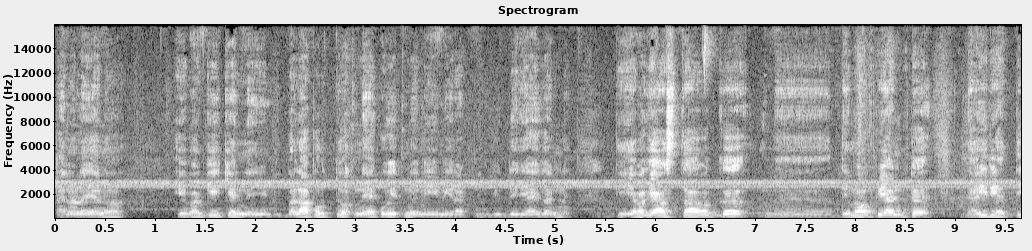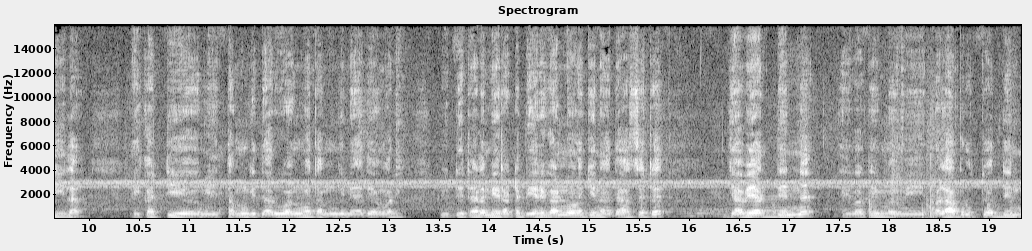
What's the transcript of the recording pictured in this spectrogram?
පැනලා යනවා. ඒ වගේ කියන්නේ බලාපොරොත්තුවක් නැහැ කොහෙත්ම මේ මේ රට යුද්ධ ජය ගන්න. ඒ වගේ අවස්ථාවක දෙමව්පියන්ට ධෛර්යයක් දීලා ඒ කට්ටිය මේ තමුන්ගේ දරුවන්ව තමුන්ගේ නෑදෑයන්ව හරි යුද්ධයට ඇල මේ රට බේර ගන්න ඕන කියන අදහසට ජවයක් දෙන්න ඒ වගේම මේ බලාපොරොත්තුවක් දෙන්න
